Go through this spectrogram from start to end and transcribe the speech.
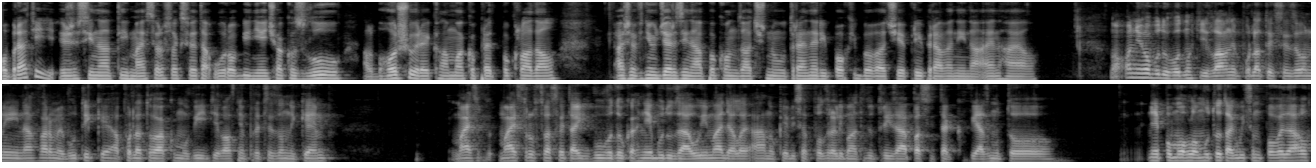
obratiť? Že si na tých majstrovstvách sveta urobí niečo ako zlú alebo horšiu reklamu, ako predpokladal? A že v New Jersey napokon začnú tréneri pochybovať, či je pripravený na NHL? No oni ho budú hodnotiť hlavne podľa tej sezóny na farme Butike a podľa toho, ako mu vyjde vlastne predsezónny kemp majstrovstva sveta ich v úvodovkách nebudú zaujímať, ale áno, keby sa pozreli na tieto tri zápasy, tak viac mu to nepomohlo mu to, tak by som povedal.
